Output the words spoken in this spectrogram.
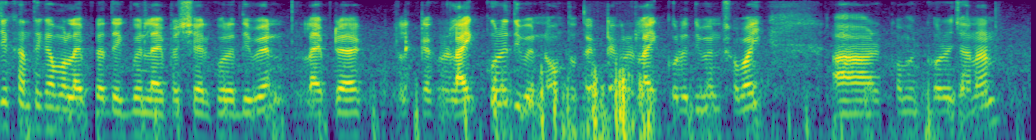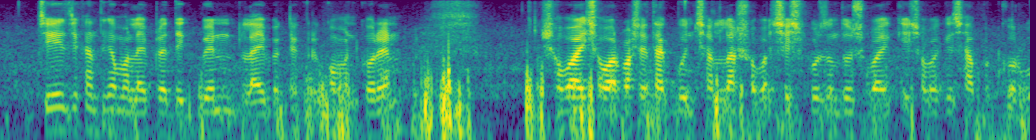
যেখান থেকে আমার লাইভটা দেখবেন লাইভটা শেয়ার করে দিবেন। লাইভটা একটা করে লাইক করে দিবেন, অন্তত একটা করে লাইক করে দিবেন সবাই। আর কমেন্ট করে জানান, যে যেখান থেকে আমার লাইভটা দেখবেন লাইভ একটা করে কমেন্ট করেন। সবাই সবার পাশে থাকব ইনশাল্লাহ, সবাই শেষ পর্যন্ত সবাইকে সবাইকে সাপোর্ট করব।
